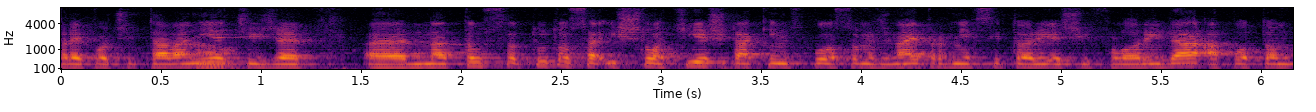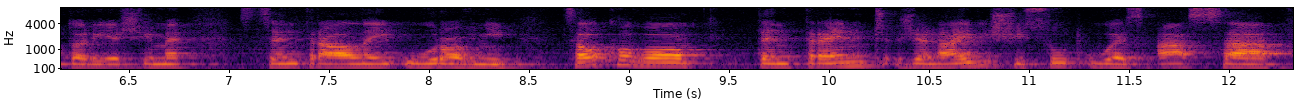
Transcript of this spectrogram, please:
prepočítavanie, no. čiže e, na to, tuto sa išlo tiež takým spôsobom, že najprv nech si to rieši Florida a potom to riešime z centrálnej úrovni. Celkovo ten trend, že Najvyšší súd USA sa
